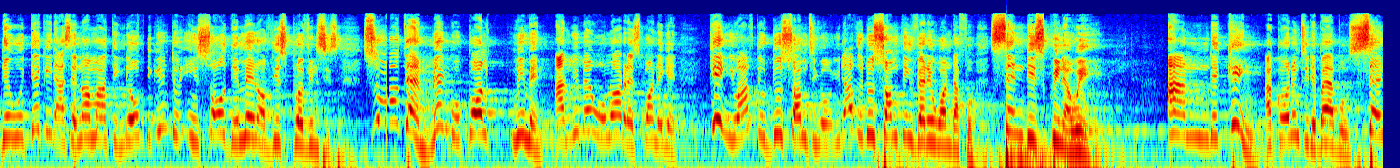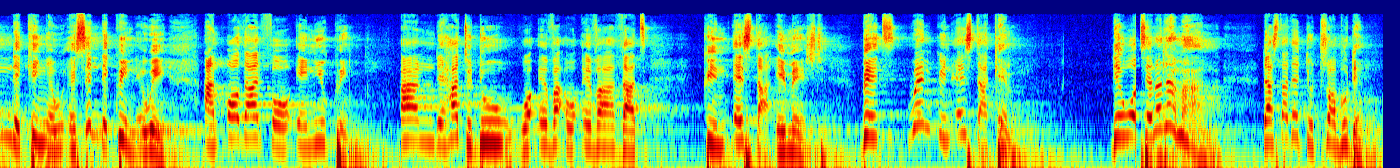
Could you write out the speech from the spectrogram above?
they will take it as a normal thing. They will begin to insult the men of these provinces. Some of them, men will call women, and women will not respond again. King, you have to do something. You have to do something very wonderful. Send this queen away. And the king, according to the Bible, sent the king, away, eh, sent the queen away, and ordered for a new queen. And they had to do whatever, whatever that Queen Esther imaged. But when Queen Esther came, there was another man that started to trouble them,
